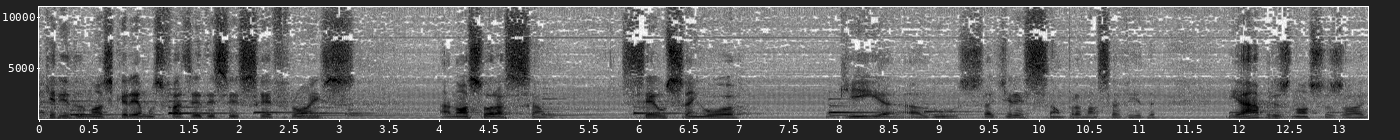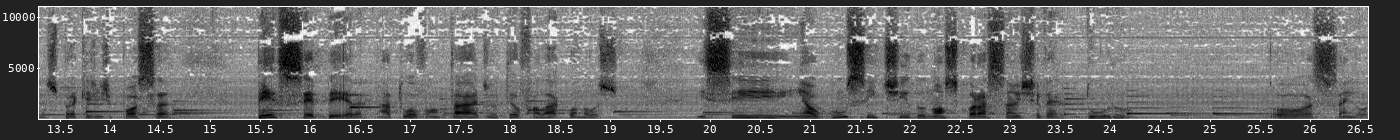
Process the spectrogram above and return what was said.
Querido, nós queremos fazer desses refrões a nossa oração. Seu Senhor guia a luz, a direção para a nossa vida. E abre os nossos olhos para que a gente possa perceber a tua vontade, o teu falar conosco. E se em algum sentido nosso coração estiver duro, oh Senhor,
